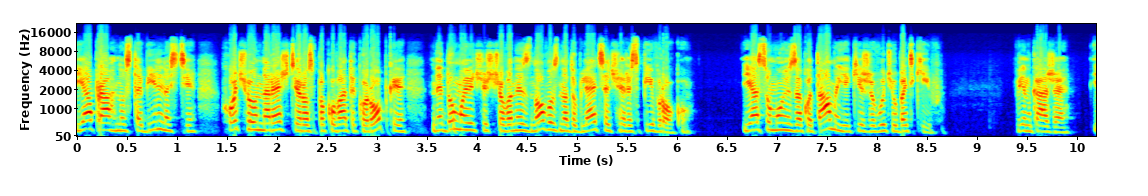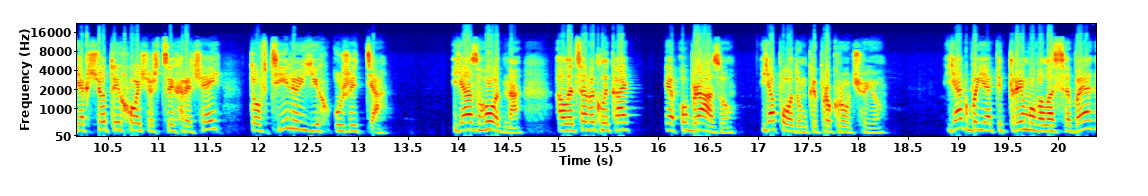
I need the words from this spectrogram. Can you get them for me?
Я прагну стабільності, хочу нарешті розпакувати коробки, не думаючи, що вони знову знадобляться через півроку. Я сумую за котами, які живуть у батьків. Він каже: якщо ти хочеш цих речей, то втілюй їх у життя. Я згодна, але це викликає образу. Я подумки прокручую. Як би я підтримувала себе,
